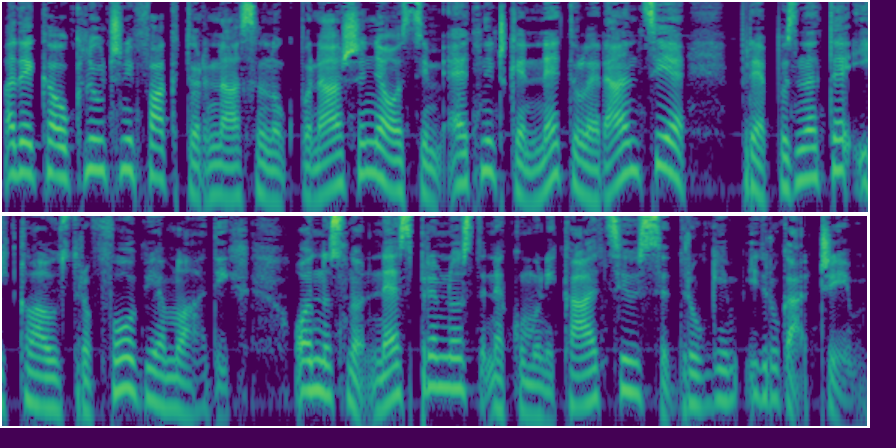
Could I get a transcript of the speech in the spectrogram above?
a da je kao ključni faktor nasilnog ponašanja osim etničke netolerancije prepoznate i klaustrofobija mladih, odnosno nespremnost na komunikaciju sa drugim i drugačijim.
